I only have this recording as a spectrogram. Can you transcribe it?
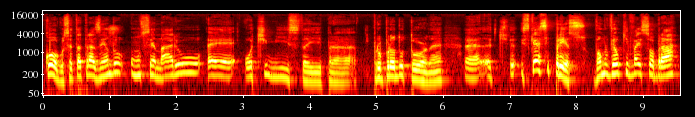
Kogo, você está trazendo um cenário é, otimista aí para o pro produtor, né? É, esquece preço, vamos ver o que vai sobrar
